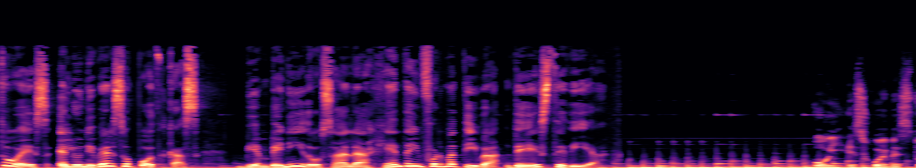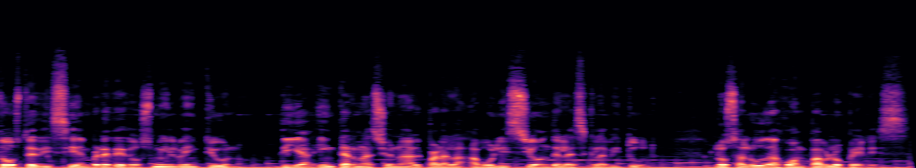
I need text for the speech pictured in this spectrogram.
Esto es El Universo Podcast. Bienvenidos a la agenda informativa de este día. Hoy es jueves 2 de diciembre de 2021, Día Internacional para la Abolición de la Esclavitud. Lo saluda Juan Pablo Pérez.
